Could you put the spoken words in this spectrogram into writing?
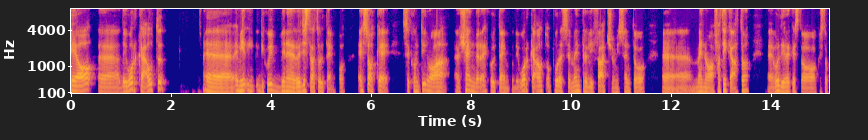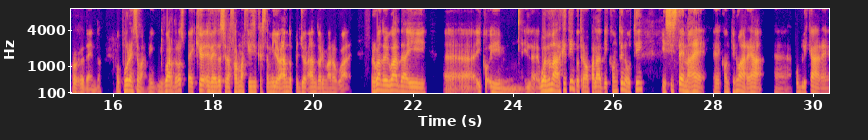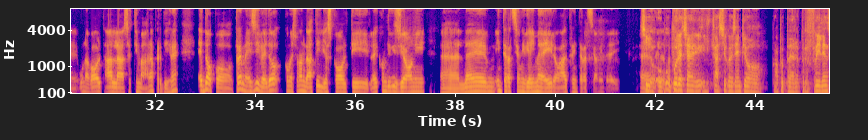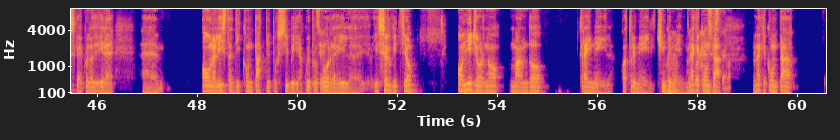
e ho eh, dei workout eh, di cui viene registrato il tempo e so che se continuo a scendere col tempo dei workout oppure se mentre li faccio mi sento eh, meno affaticato, eh, vuol dire che sto, che sto, progredendo. Oppure, insomma, mi, mi, guardo allo specchio e vedo se la forma fisica sta migliorando, peggiorando, rimane uguale. Per quanto riguarda i, eh, i, i, il web marketing, potremmo parlare dei contenuti. Il sistema è eh, continuare a eh, pubblicare una volta alla settimana, per dire, e dopo tre mesi vedo come sono andati gli ascolti, le condivisioni, eh, le interazioni via email o altre interazioni dei... Eh, sì, oppure c'è il classico esempio proprio per, per, freelance che è quello di dire eh, ho una lista di contatti possibili a cui proporre sì. il, il servizio, ogni giorno mando tre email, quattro email, cinque mm-hmm. email. Non è che conta non è che conta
